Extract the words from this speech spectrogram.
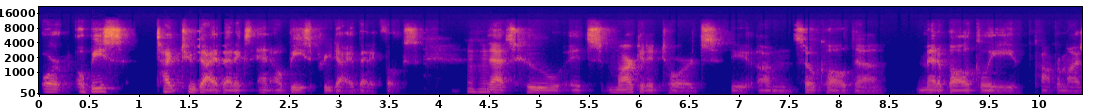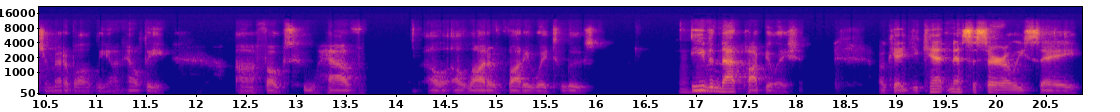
or obese type 2 diabetics and obese pre-diabetic folks. Mm-hmm. That's who it's marketed towards, the um, so-called uh, metabolically compromised or metabolically unhealthy uh, folks who have a, a, lot of body weight to lose. Mm-hmm. Even that population Okay, you can't necessarily say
